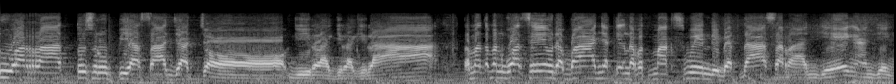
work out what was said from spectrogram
200 rupiah saja cok. Gila gila gila. Teman-teman gua sih udah banyak yang dapat max win di bet dasar anjing anjing.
